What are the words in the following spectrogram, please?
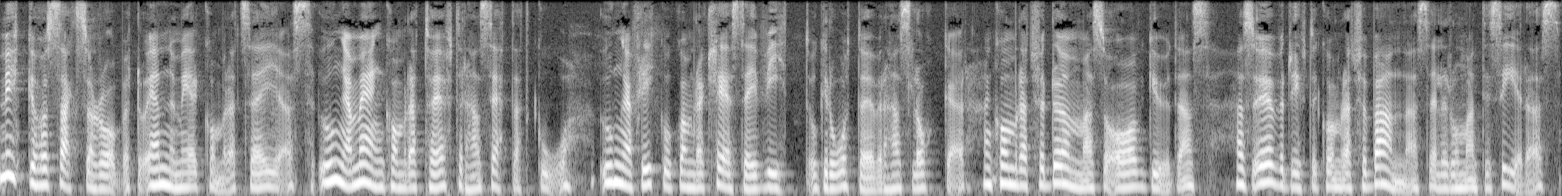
Mycket har sagts om Robert och ännu mer kommer att sägas. Unga män kommer att ta efter hans sätt att gå. Unga flickor kommer att klä sig i vitt och gråta över hans lockar. Han kommer att fördömas och avgudas. Hans överdrifter kommer att förbannas eller romantiseras.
